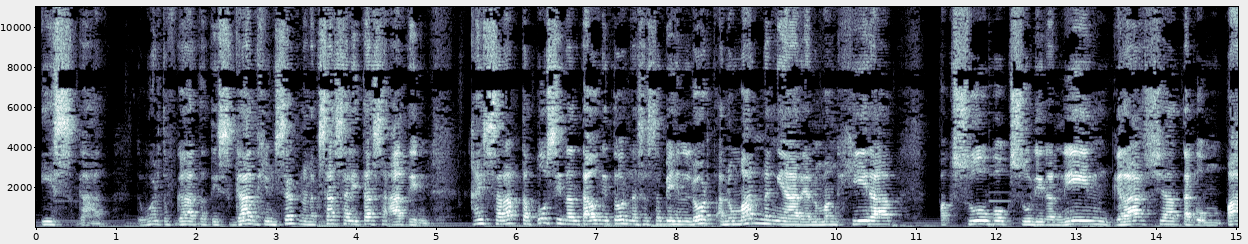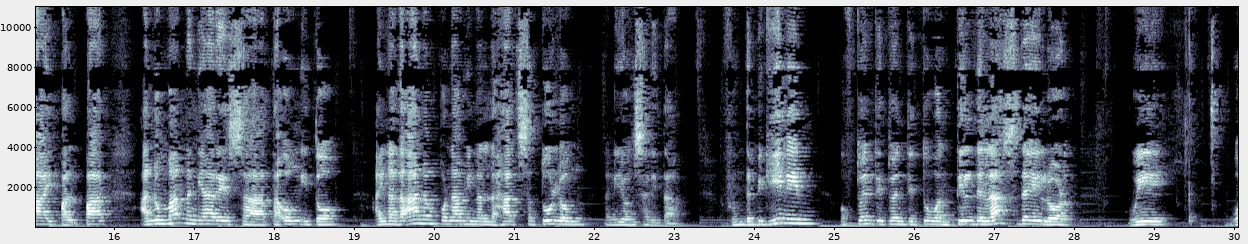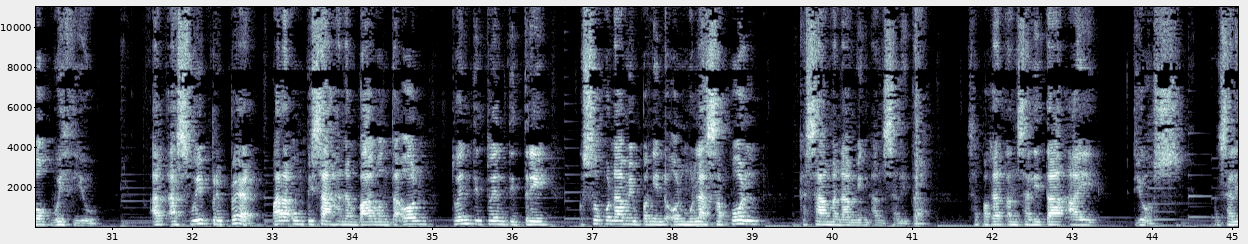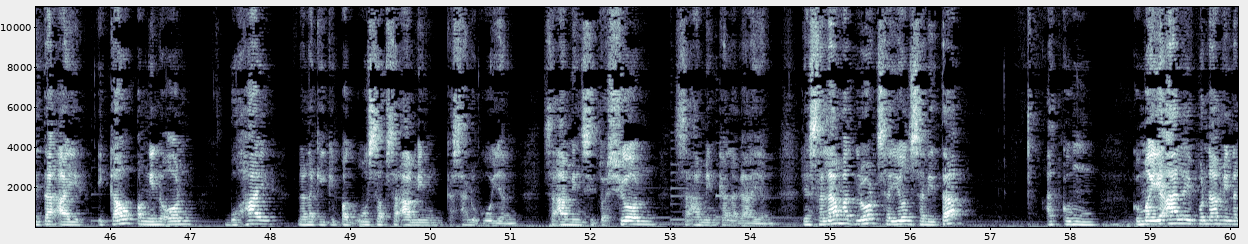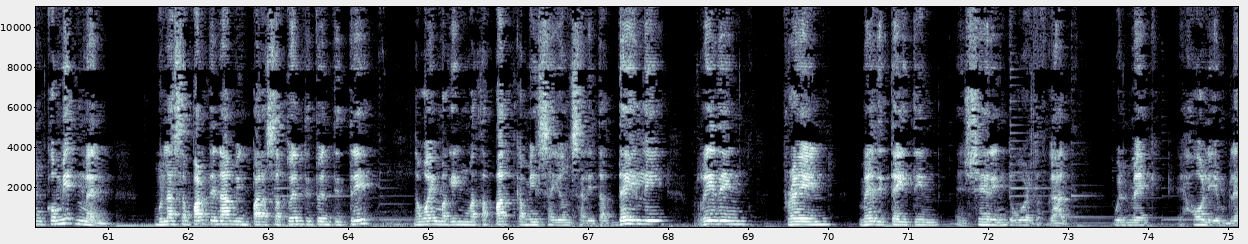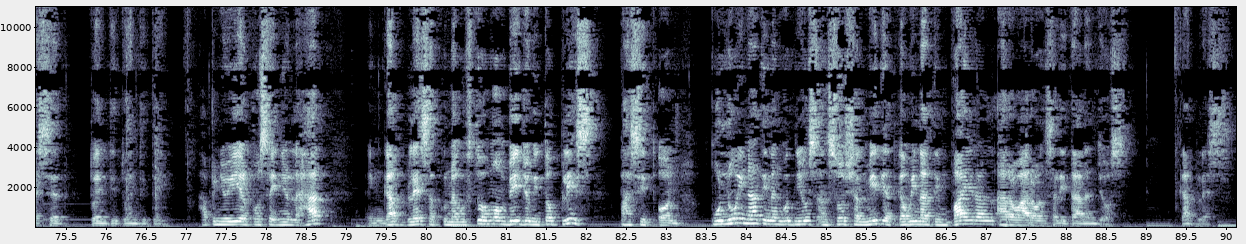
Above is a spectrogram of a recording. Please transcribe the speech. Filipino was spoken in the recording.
is God. The Word of God that is God Himself na nagsasalita sa atin. Kay sarap tapusin ng taong ito na sasabihin, Lord, anuman nangyari, anumang hirap, pagsubok, suliranin, grasya, tagumpay, palpak, anuman nangyari sa taong ito, ay nadaanan po namin ng lahat sa tulong ng iyong salita. From the beginning of 2022 until the last day, Lord, we walk with you. At as we prepare para umpisahan ang bagong taon, 2023, gusto po namin, Panginoon, mula sa Paul kasama namin ang salita. Sapagkat ang salita ay Diyos. Ang salita ay Ikaw, Panginoon, buhay na nakikipag-usap sa aming kasalukuyan, sa aming sitwasyon, sa aming kalagayan. Kaya salamat, Lord, sa iyong salita. At kung, kung mayaalay po namin ng commitment mula sa parte namin para sa 2023, naway maging matapat kami sa iyong salita. Daily reading, praying, meditating, and sharing the Word of God will make a holy and blessed 2023. Happy New Year po sa inyong lahat. And God bless. At kung nagustuhan mo ang video nito, please pass it on. Punuin natin ng good news ang social media at gawin natin viral araw-araw ang salita ng Diyos. God bless.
